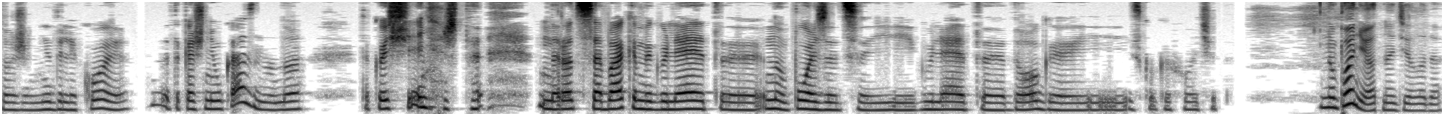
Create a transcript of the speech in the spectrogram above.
тоже недалеко. Это, конечно, не указано, но такое ощущение, что народ с собаками гуляет, э, ну, пользуется и гуляет э, долго и сколько хочет. Ну, понятное дело, да.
